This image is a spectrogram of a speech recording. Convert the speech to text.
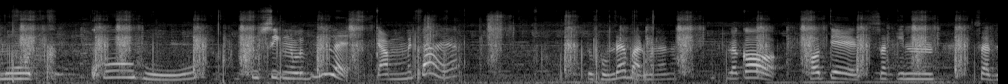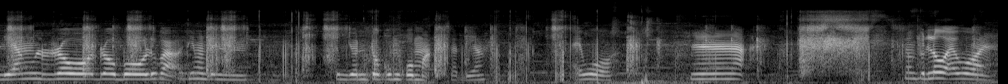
โหมดคู่หูคู่ซิงอะไรนี่แหละจำไม่ได้อะ เดี๋ยวผมได้บัตรมาแล้วนะ แล้วก็เขาแจกสกินสัตว์เลี้ยงโรโรโบหรือเปล่า ที่มันเป็นหุ่นยนต์ตัวกลมๆอะ สัตว์เลี้ยงไอวอนั่นน่ะมันเป็นโลไอวอเนี่ย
